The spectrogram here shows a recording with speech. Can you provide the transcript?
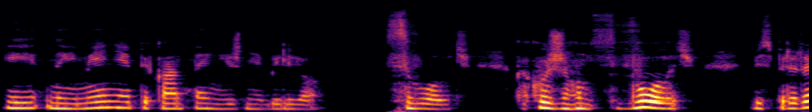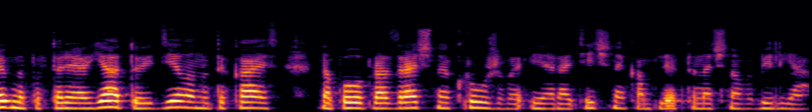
и наименее пикантное нижнее белье. Сволочь! Какой же он сволочь! Беспрерывно повторяю я, то и дело натыкаясь на полупрозрачное кружево и эротичные комплекты ночного белья.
